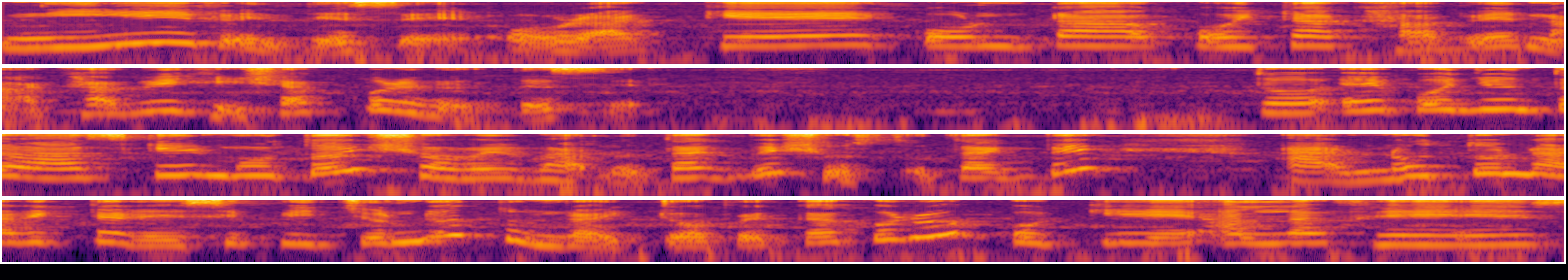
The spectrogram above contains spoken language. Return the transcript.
নিয়ে ফেলতেছে। ওরা কে কোনটা, কইটা খাবে, না খাবে হিসাব করে ফেলতেছে। তো এই পর্যন্ত আজকের মতোই। সবাই ভালো থাকবে, সুস্থ থাকবে। আর নতুন আরেকটা রেসিপির জন্য তোমরা একটু অপেক্ষা করো। ওকে, আল্লাহ হাফেজ।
